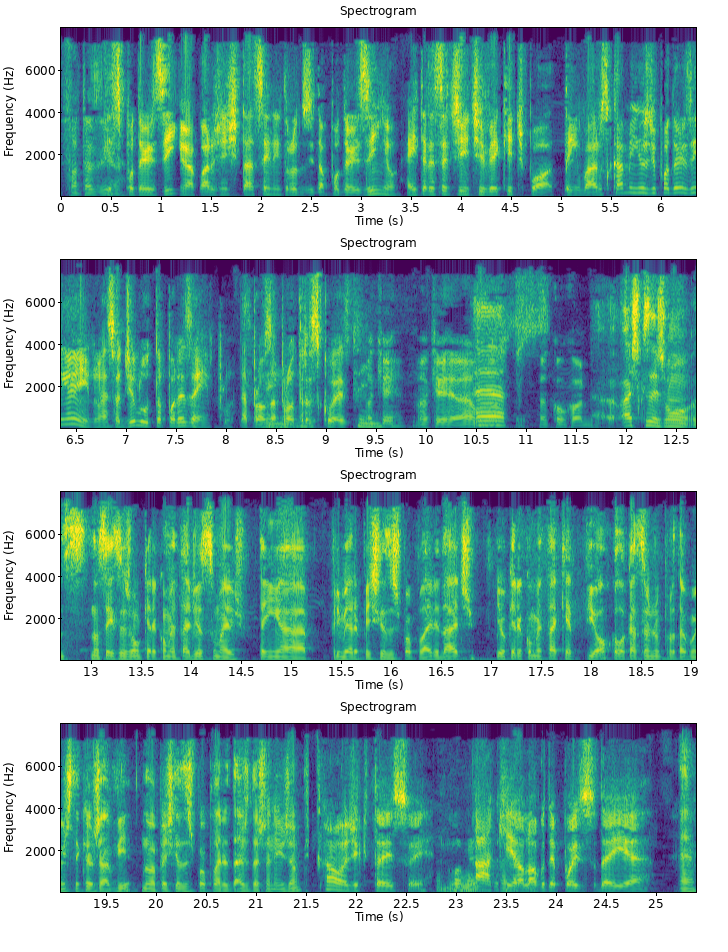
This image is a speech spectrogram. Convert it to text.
Fantasia. esse poderzinho, agora a gente tá sendo introduzido a poderzinho, é interessante a gente ver que, tipo, ó, tem vários caminhos de poderzinho aí, não é só de luta, por exemplo. Dá pra usar Sim. pra outras coisas. Sim. Ok, ok, é, eu, É. eu concordo. Eu Acho que vocês vão. Não sei se vocês vão querer comentar disso, mas tem a primeira pesquisa de popularidade. E eu queria comentar que é a pior colocação de um protagonista que eu já vi numa pesquisa de popularidade da Shonen Jump. Aonde que tá isso aí? Ah, aqui, ó, logo depois disso daí, é. É.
